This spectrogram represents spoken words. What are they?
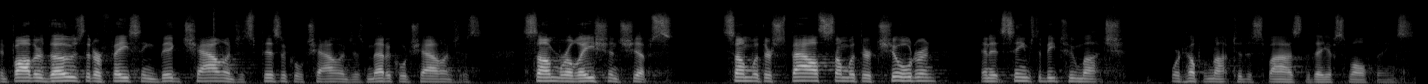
And Father, those that are facing big challenges, physical challenges, medical challenges, some relationships, some with their spouse, some with their children, and it seems to be too much. Lord, help them not to despise the day of small things.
